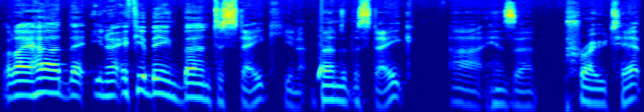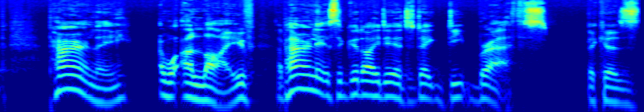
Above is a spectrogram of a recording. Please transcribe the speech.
but I heard that, you know, if you're being burned to stake, you know, burned at the stake, uh, here's a pro tip. Apparently, alive, apparently it's a good idea to take deep breaths because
